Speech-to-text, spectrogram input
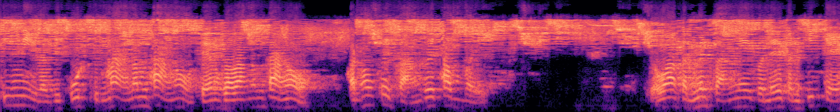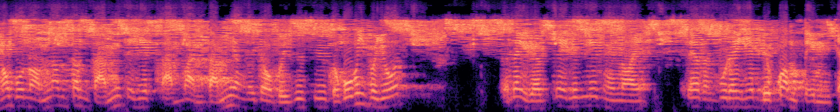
สิ่งนี้ล่ะสิพุดขึ้นมานํทางเฮาแสงสว่างนํทางเฮา คันเฮาเคยสร้างเคยทำไว้แต่ว่าคันแม่สังนี่ก็เลยคันคิดใจของบนอมนำซ้ำตามมีแต่เฮ็ดตามบ้านตามเมืองเจ้าไปซื่อๆก็บ่มีประโยชน์ก็ได้ก็ได้เล็กๆน้อยๆแต่คันผู้ใดเฮ็ดด้วยความเต็มใจ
